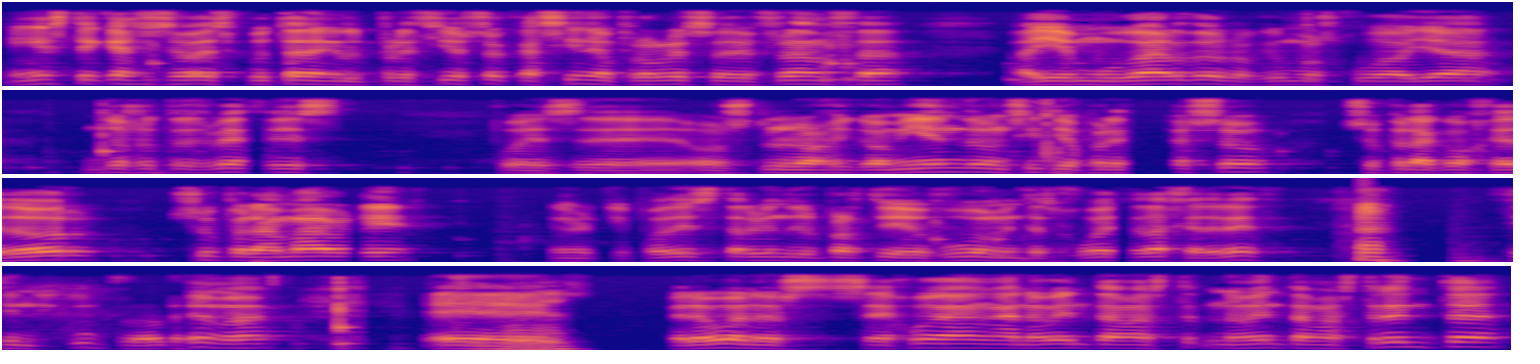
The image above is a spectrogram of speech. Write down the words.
En este caso se va a disputar en el precioso Casino Progreso de Francia, ahí en Mugardo, lo que hemos jugado ya dos o tres veces, pues eh, os lo recomiendo, un sitio precioso, súper acogedor, súper amable, en el que podéis estar viendo el partido de fútbol mientras jugáis al ajedrez, sin ningún problema. Eh, pero bueno, se juegan a 90 más, 90 más 30,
